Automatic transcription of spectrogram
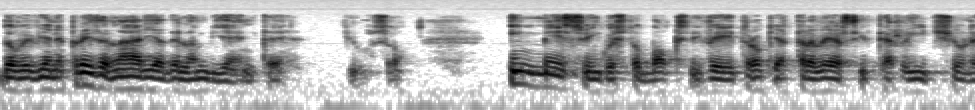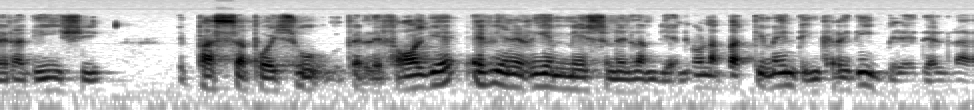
dove viene presa l'aria dell'ambiente chiuso, immesso in questo box di vetro che attraversa il terriccio, le radici, passa poi su per le foglie e viene riemmesso nell'ambiente con un abbattimento incredibile della,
